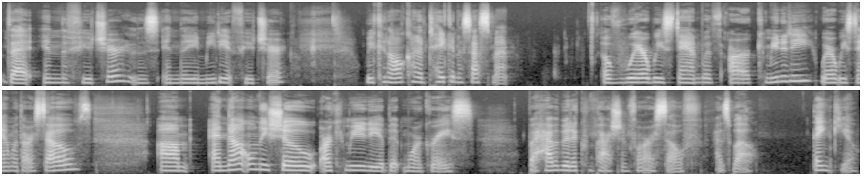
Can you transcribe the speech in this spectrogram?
that in the future, in the immediate future, we can all kind of take an assessment of where we stand with our community, where we stand with ourselves, um, and not only show our community a bit more grace, but have a bit of compassion for ourselves as well. Thank you.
